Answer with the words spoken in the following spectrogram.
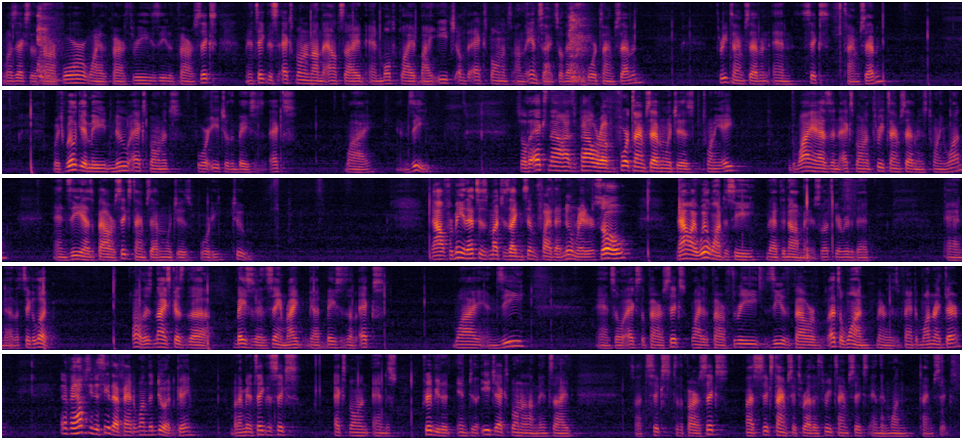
was x to the power 4, y to the power 3, z to the power 6. I'm going to take this exponent on the outside and multiply it by each of the exponents on the inside. So that's 4 times 7, 3 times 7, and 6 times 7, which will give me new exponents for each of the bases, x, y, and z. So the x now has a power of 4 times 7, which is 28 y has an exponent three times seven is twenty-one. And z has a power of six times seven, which is forty-two. Now, for me, that's as much as I can simplify that numerator, so now I will want to see that denominator, so let's get rid of that. And, uh, let's take a look. Oh, this is nice, because the bases are the same, right? Got bases of x, y, and z. And so x to the power of six, y to the power of three, z to the power, of that's a one, remember, there's a phantom one right there. And if it helps you to see that phantom one, then do it, okay? But I'm gonna take the six exponent and distribute it into each exponent on the inside. So that's six to the power of six, uh, six times six rather, three times six, and then one times six.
